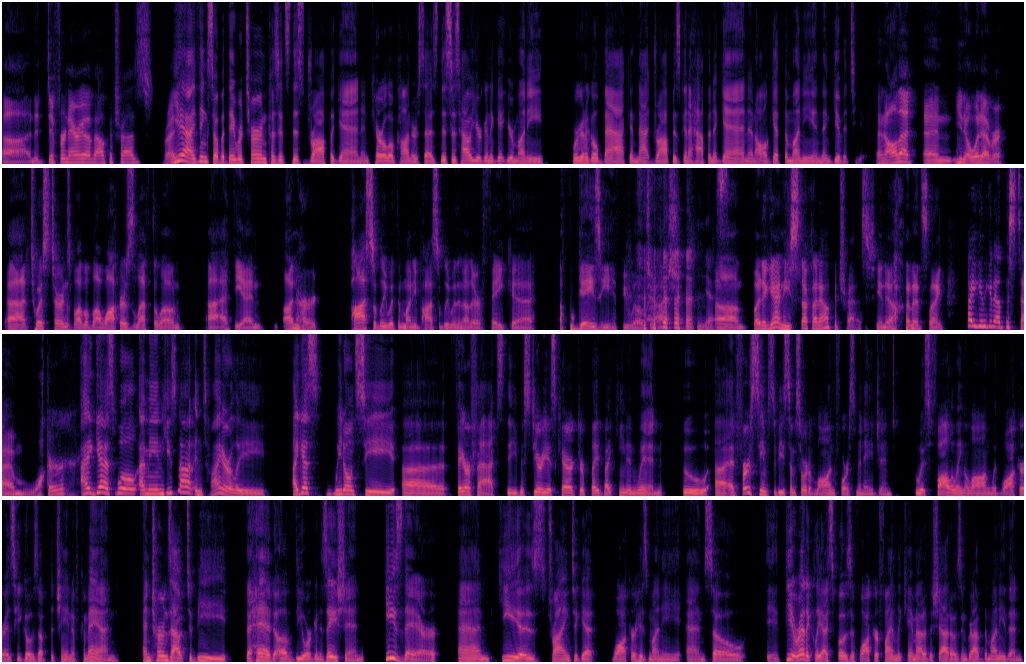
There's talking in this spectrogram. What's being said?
uh, in a different area of Alcatraz, right? Yeah, I think so. But they return because it's this drop again. And Carroll O'Connor says, This is how you're going to get your money. We're going to go back, and that drop is going to happen again. And I'll get the money and then give it to you. And all that, and, you know, whatever. Uh, twist turns, blah, blah, blah. Walker's left alone uh, at the end, unhurt, possibly with the money, possibly with another fake. Uh, a fugazi, if you will, Josh. yes. Um, but again, he's stuck on Alcatraz, you know, and it's like, how are you going to get out this time, Walker? I guess. Well, I mean, he's not entirely. I guess we don't see uh, Fairfax, the mysterious character played by Keenan Wynn, who uh, at first seems to be some sort of law enforcement agent who is following along with Walker as he goes up the chain of command and turns out to be the head of the organization. He's there and he is trying to get Walker his money. And so Eh, theoretically, I suppose if Walker finally came out of the shadows and grabbed the money, then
